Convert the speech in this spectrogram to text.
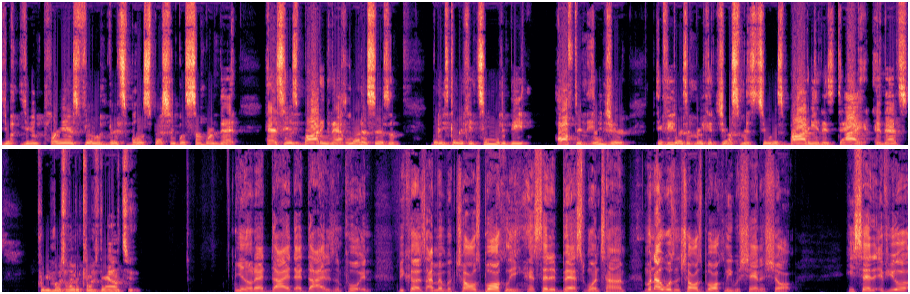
young, young players feel invincible, especially with someone that has his body and athleticism. But he's going to continue to be often injured if he doesn't make adjustments to his body and his diet. And that's pretty much what it comes down to. You know, that diet, that diet is important because I remember Charles Barkley had said it best one time. When I wasn't Charles Barkley, was Shannon Sharpe. He said, if you're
